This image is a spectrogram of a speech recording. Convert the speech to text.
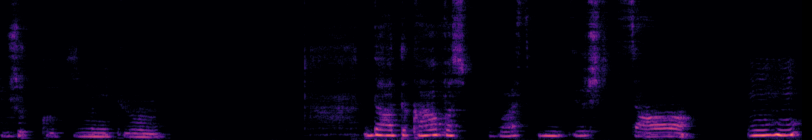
дуже круті манікюри. Да, така у вас, у вас манікюрщиця. Угу.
